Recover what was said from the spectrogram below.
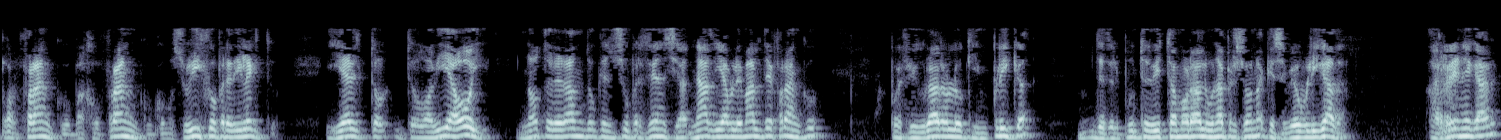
por Franco, bajo Franco, como su hijo predilecto, y él todavía hoy no tolerando que en su presencia nadie hable mal de Franco, pues figuraron lo que implica, desde el punto de vista moral, una persona que se ve obligada a renegar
